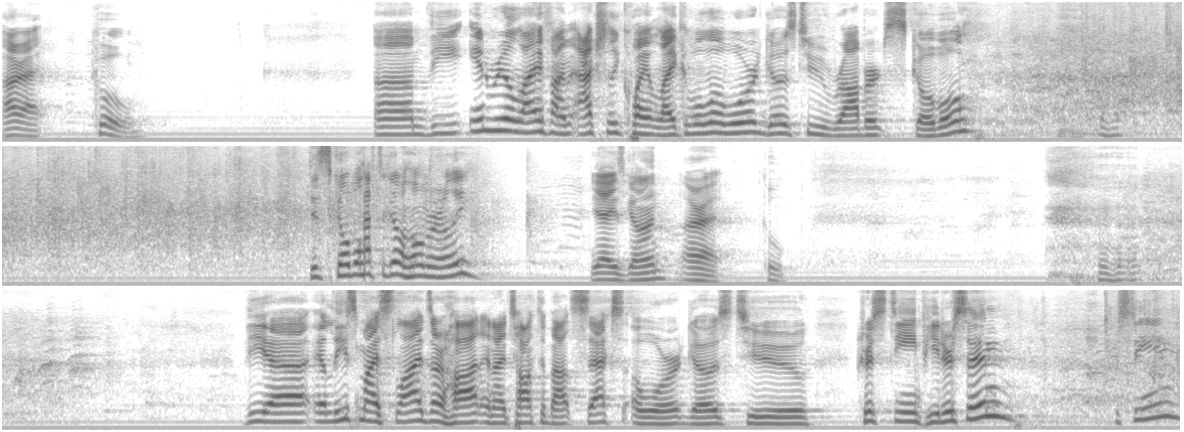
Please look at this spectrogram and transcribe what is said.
All right, cool. Um, the in real life, I'm actually quite likable award goes to Robert Scoble. Did Scoble have to go home early? Yeah, he's gone? All right. the uh, At least my slides are hot and I talked about sex award goes to Christine Peterson. Christine?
